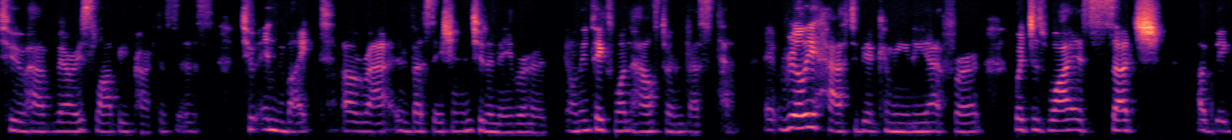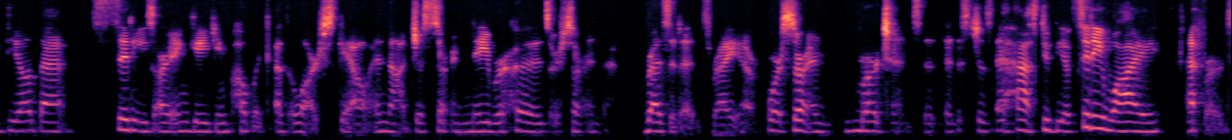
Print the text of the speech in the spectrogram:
to have very sloppy practices to invite a rat infestation into the neighborhood. It only takes one house to invest 10. It really has to be a community effort, which is why it's such a big deal that cities are engaging public at a large scale and not just certain neighborhoods or certain residents, right? Or certain merchants. It's just, it has to be a citywide effort.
